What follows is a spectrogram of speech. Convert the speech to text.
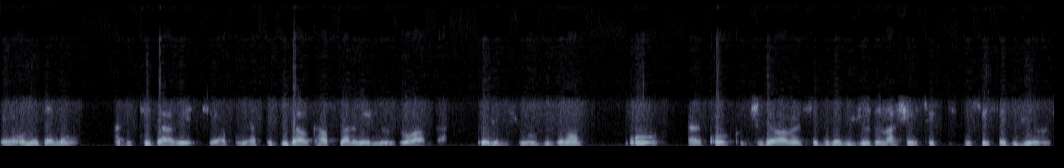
E, o nedenle hadi tedavi şey yapılıyor. Hatta altı haplar veriyoruz o anda. Öyle bir şey olduğu zaman o yani korkutucu devam etse bile vücudun aşırı tepkisini kesebiliyoruz.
